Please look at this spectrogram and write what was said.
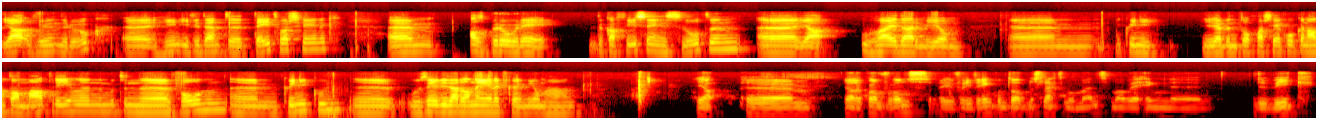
Ja, voor jullie er ook. Geen evidente tijd waarschijnlijk. Ehm, als brouwerij, de cafés zijn gesloten. Ja, hoe ga je daarmee om? Ehm, ik weet niet. Jullie hebben toch waarschijnlijk ook een aantal maatregelen moeten eh, volgen. Ehm, ik weet niet, Koen. eh, hoe zijn jullie daar dan eigenlijk eh, mee omgegaan? Ja, ehm, ja, dat kwam voor ons. Voor iedereen komt dat op een slecht moment. Maar wij gingen de week,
